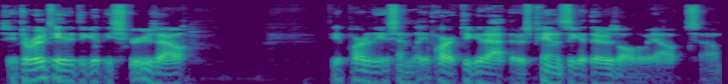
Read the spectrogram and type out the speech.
so you have to rotate it to get these screws out get part of the assembly apart to get at those pins to get those all the way out. So.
